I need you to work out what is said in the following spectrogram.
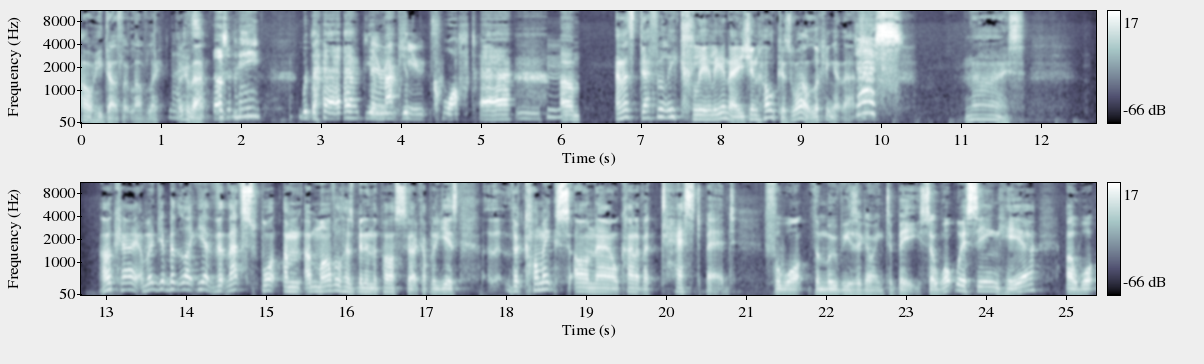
Oh, he does look lovely. Look at that. Doesn't he? With the hair, the Very immaculate cute. coiffed hair. Um, And that's definitely clearly an Asian Hulk as well, looking at that. yes. Nice. Okay, I mean, yeah, but like, yeah, that, that's what um, uh, Marvel has been in the past uh, couple of years. The comics are now kind of a test bed for what the movies are going to be. So what we're seeing here are what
